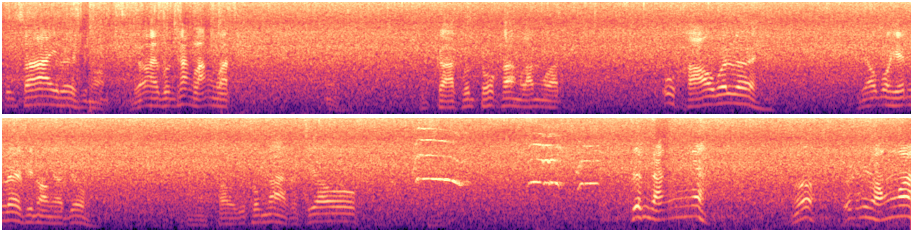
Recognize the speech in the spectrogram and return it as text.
เป็นซ้ายเลยพี่น้องเดี๋ยวให้เบิ่งข้างหลังวัดกาศฝนตกข้างหลังวัดโอ้ขาวเบิดเลยเดี๋ยวพอเห็นเลยพี่น้องญาติโยมอ่าเขาอยู่ตรงหน้าก็เที่ยวเป็นหนังนะเออเป็นหนังนะ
